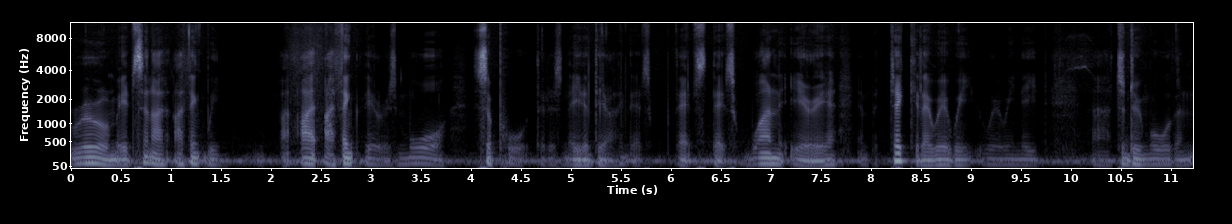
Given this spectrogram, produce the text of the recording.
rural medicine, I, I think we, I, I think there is more support that is needed there. I think that's that's that's one area in particular where we where we need uh, to do more than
